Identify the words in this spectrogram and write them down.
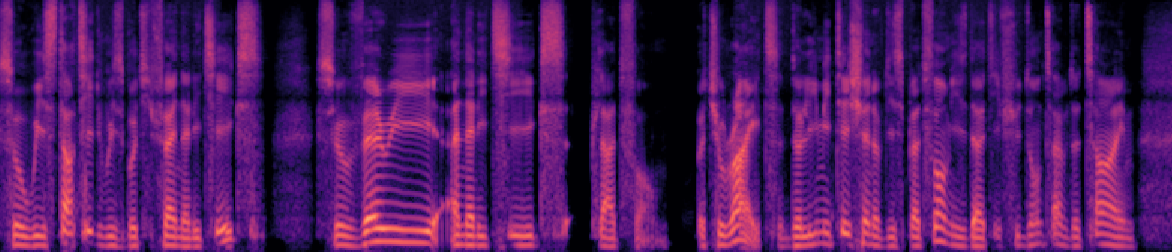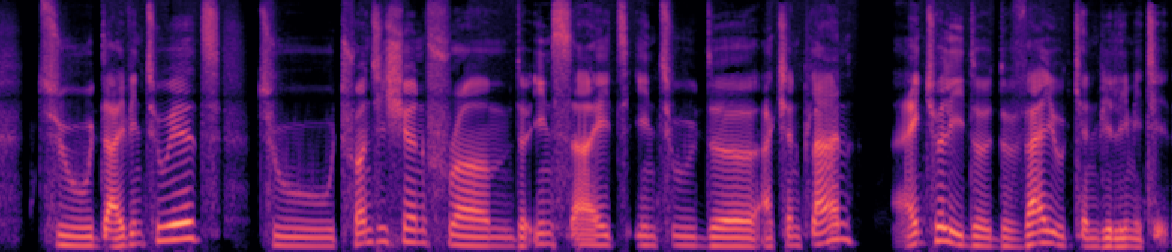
So we started with Botify Analytics, so very analytics platform. But you're right, the limitation of this platform is that if you don't have the time to dive into it, to transition from the insight into the action plan, actually the, the value can be limited.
